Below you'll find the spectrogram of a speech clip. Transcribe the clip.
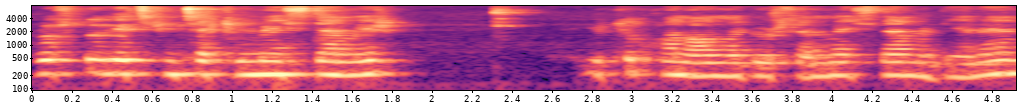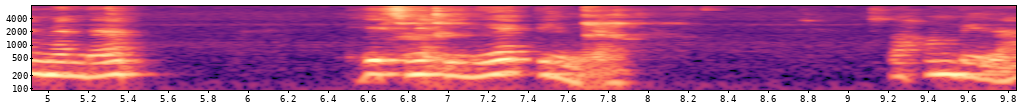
Prosto heç kim çəkilmək istəmir. YouTube kanalına görsənmək istəmir deyənə mən də heç nə eləyə bilmirəm. Baxın belə.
